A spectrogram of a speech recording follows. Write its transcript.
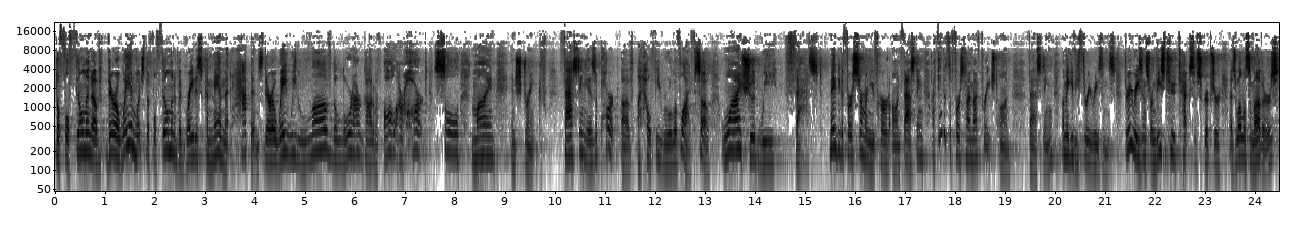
the fulfillment of there a way in which the fulfillment of the greatest commandment happens there a way we love the lord our god with all our heart soul mind and strength Fasting is a part of a healthy rule of life. So, why should we fast? Maybe the first sermon you've heard on fasting. I think it's the first time I've preached on fasting. Let me give you three reasons. Three reasons from these two texts of Scripture, as well as some others,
